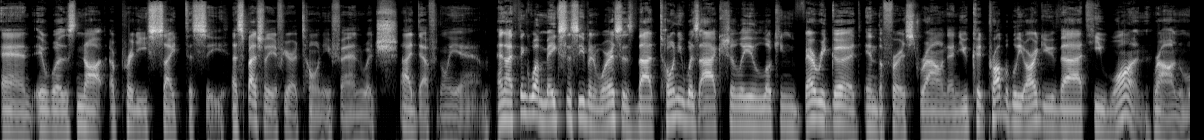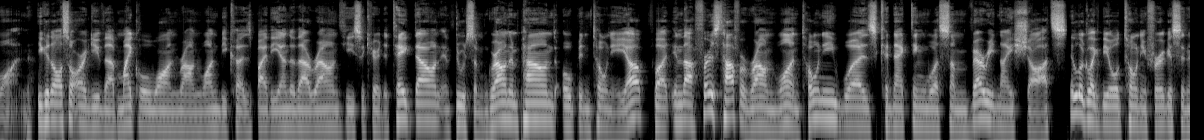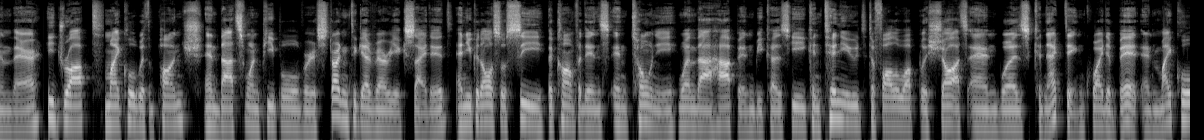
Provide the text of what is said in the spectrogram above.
and it was not a pretty sight to see, especially if you're a Tony fan, which I definitely am. And I think what makes this even worse is that Tony was actually looking very good in the first round, and you could probably argue that he won round one. You could also argue that Michael won round one because by the end of that round, he secured a takedown and threw some ground and pound, opened Tony up. But in that first half of round one, Tony was connecting with some very nice shots. It looked like the old Tony Ferguson in there. He dropped Michael with a punch, and that's when people were starting to get very excited. And you could also see the confidence in Tony when that happened because he continued to follow up with shots and was connecting quite a bit. And Michael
